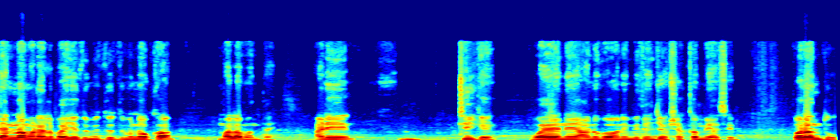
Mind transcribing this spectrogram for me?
त्यांना म्हणायला पाहिजे तुम्ही तू तुम्ही नौखं मला म्हणताय. आणि ठीक आहे वयाने अनुभवाने मी त्यांच्यापेक्षा कमी असेल. परंतु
